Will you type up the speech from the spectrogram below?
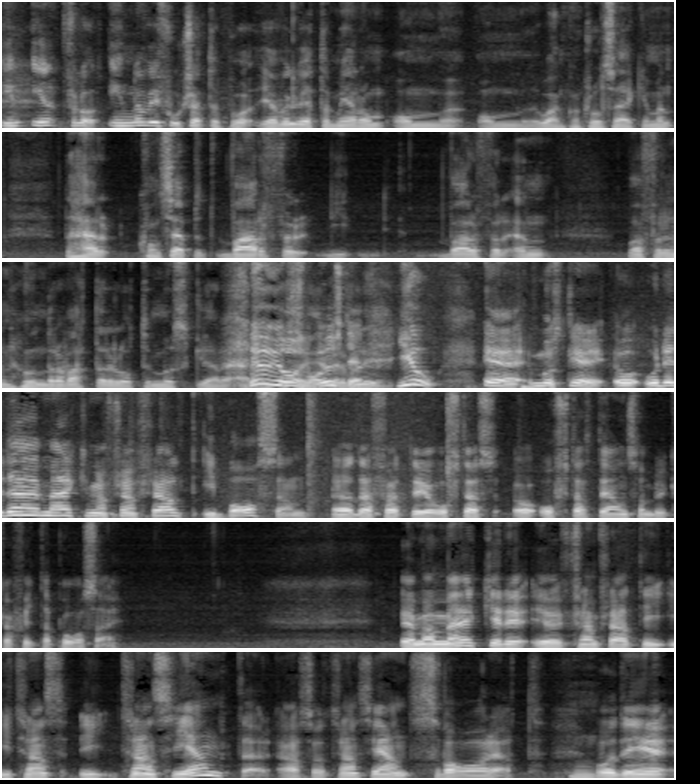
det. In, in, förlåt, innan vi fortsätter på, jag vill veta mer om, om, om One Control säker, men det här konceptet, varför, varför en, varför en 100-wattare låter muskligare Jo, på jo, svagare just det. volym? Jo, eh, muskler. Och, och det där märker man framförallt i basen. Eh, därför att det är oftast, eh, oftast den som brukar skita på sig. Eh, man märker det eh, framförallt i, i, trans, i transienter, alltså transientsvaret. Och, det,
